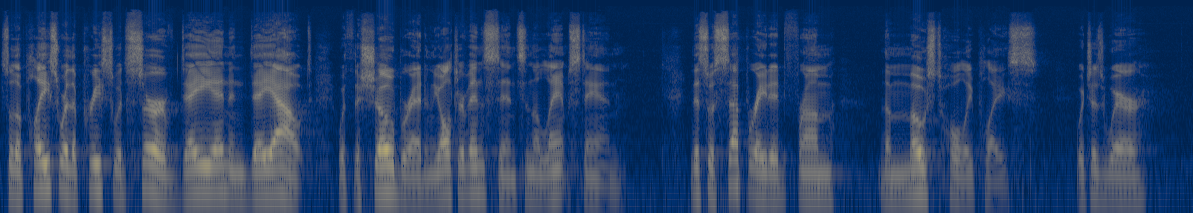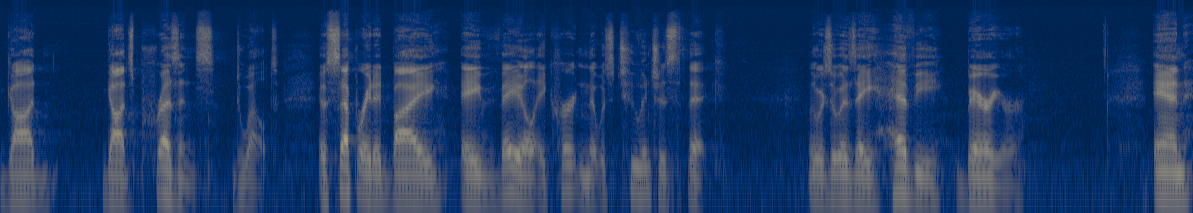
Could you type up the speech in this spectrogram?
So, the place where the priests would serve day in and day out with the showbread and the altar of incense and the lampstand. This was separated from the most holy place, which is where God God's presence dwelt. It was separated by a veil, a curtain that was two inches thick. In other words, it was a heavy barrier. And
